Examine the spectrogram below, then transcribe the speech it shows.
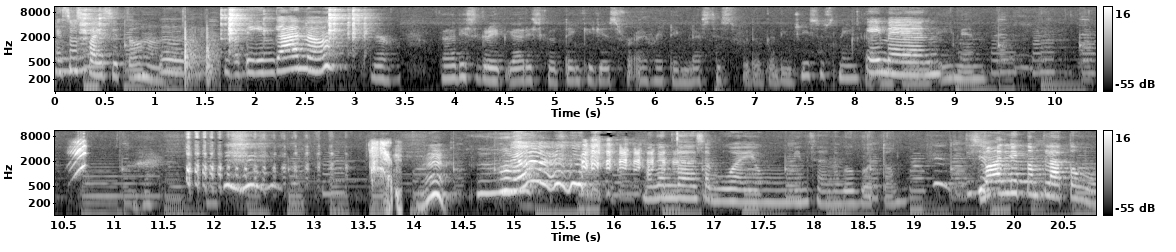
Ay, so spicy to. Mm. Patingin ka, no? Yeah. God is great. God is good. Thank you, Jesus, for everything. Bless this food, O God, in Jesus' name. Amen. Amen. Aha. Ah. Maganda sa buhay yung minsan nagugutom. Maalit ng plato mo.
